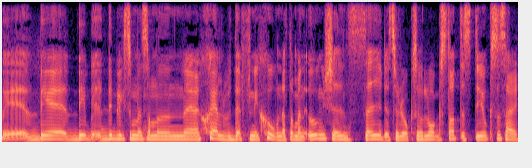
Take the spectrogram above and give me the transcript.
det, det, det, det blir liksom som en eh, självdefinition. Att om en ung tjej säger det så är det också lågstatus. Det, är också så här,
